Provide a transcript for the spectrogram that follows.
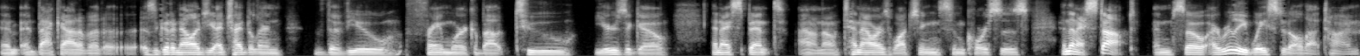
and, and back out of it uh, as a good analogy i tried to learn the vue framework about two years ago and I spent, I don't know, 10 hours watching some courses and then I stopped. And so I really wasted all that time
